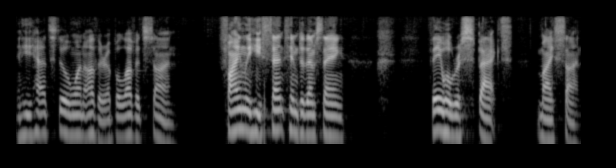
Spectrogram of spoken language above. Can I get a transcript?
And he had still one other, a beloved son. Finally, he sent him to them, saying, They will respect my son.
